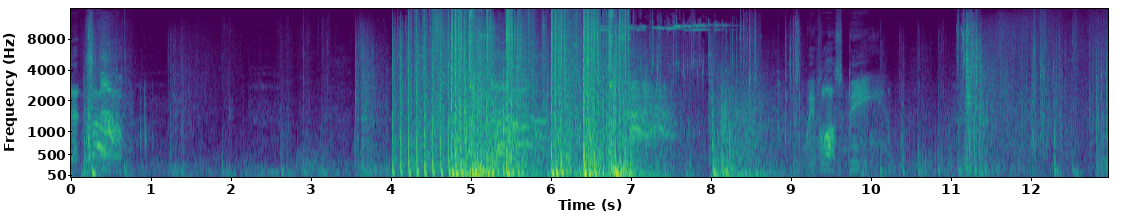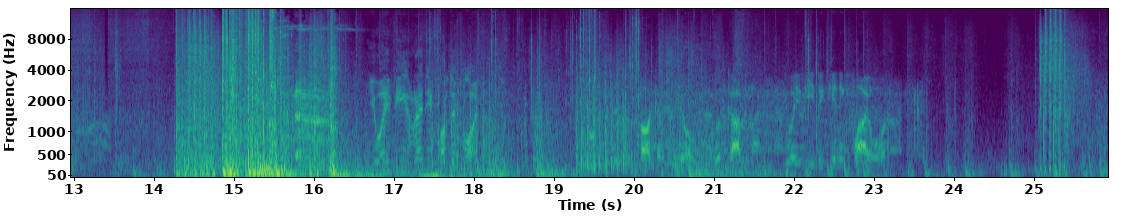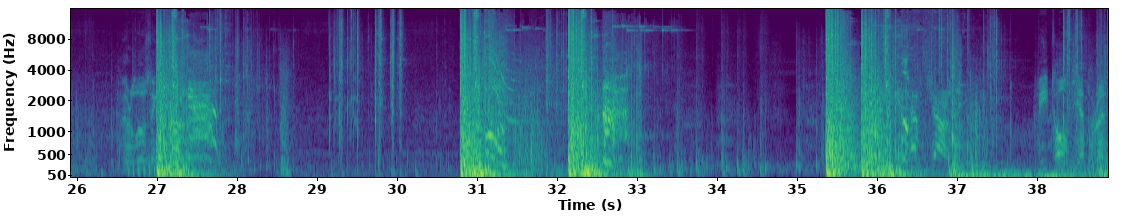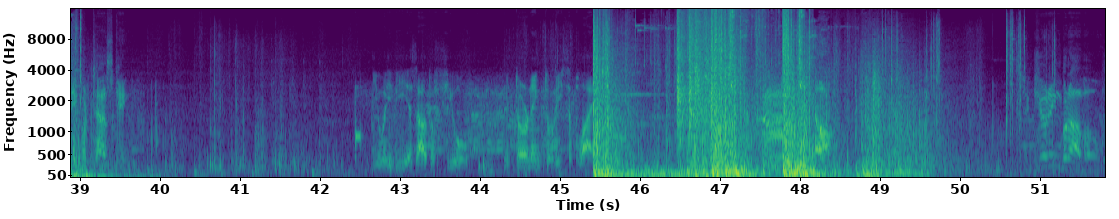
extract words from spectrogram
We've lost B. UAV ready for deployment. This is Falcon CO. Good copy. UAV beginning flyover. Charlie. VTOL jet ready for tasking. UAV is out of fuel. Returning to resupply. Securing Bravo.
